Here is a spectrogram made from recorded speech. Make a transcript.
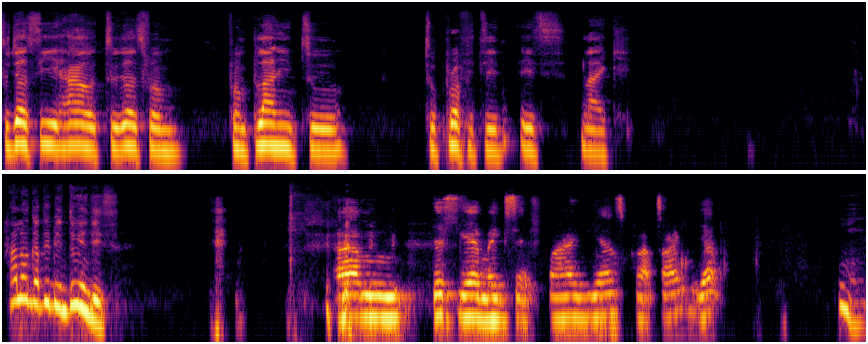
to just see how to just from from planning to to profiting it's like how long have you been doing this um this year makes it five years part-time yep hmm.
